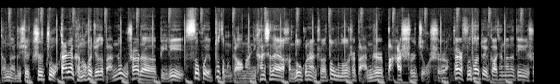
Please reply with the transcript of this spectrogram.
等等这些支柱。大家可能会觉得百分之五十二的比例似乎也不怎么高嘛？你看现在很多国产车动不动是百分之八十九十了，但是福特对高强钢的定义是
